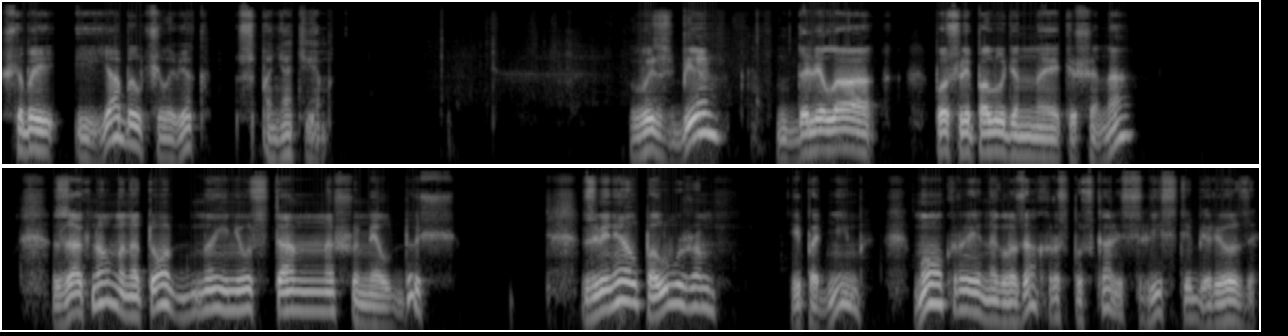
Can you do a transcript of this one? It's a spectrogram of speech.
чтобы и я был человек с понятием. В избе долила послеполуденная тишина, за окном монотонно и неустанно шумел дождь, звенел по лужам, и под ним мокрые на глазах распускались листья березы.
